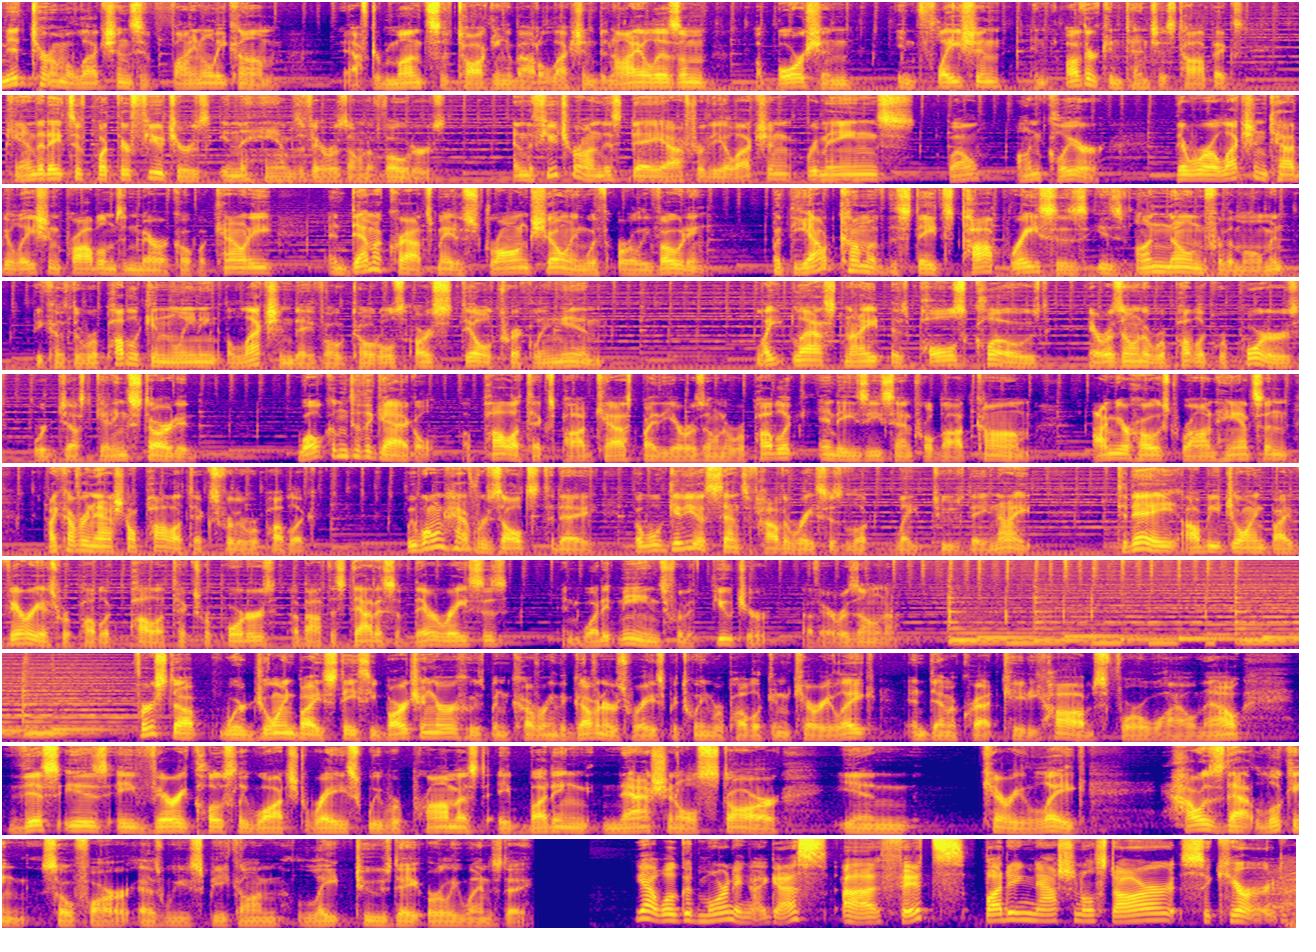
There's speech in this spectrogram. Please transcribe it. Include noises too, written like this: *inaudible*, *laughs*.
midterm elections have finally come. After months of talking about election denialism, abortion, inflation, and other contentious topics, candidates have put their futures in the hands of Arizona voters. And the future on this day after the election remains, well, unclear. There were election tabulation problems in Maricopa County, and Democrats made a strong showing with early voting. But the outcome of the state's top races is unknown for the moment because the Republican leaning Election Day vote totals are still trickling in. Late last night, as polls closed, Arizona Republic reporters were just getting started. Welcome to The Gaggle, a politics podcast by the Arizona Republic and azcentral.com. I'm your host, Ron Hansen. I cover national politics for the Republic. We won't have results today, but we'll give you a sense of how the races looked late Tuesday night. Today, I'll be joined by various Republic politics reporters about the status of their races and what it means for the future of Arizona. First up, we're joined by Stacey Barchenger, who's been covering the governor's race between Republican Kari Lake and Democrat Katie Hobbs for a while now. This is a very closely watched race. We were promised a budding national star in Kari Lake. How is that looking so far as we speak on late Tuesday, early Wednesday? Yeah, well, good morning, I guess. Uh, Fitz, budding national star, secured.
